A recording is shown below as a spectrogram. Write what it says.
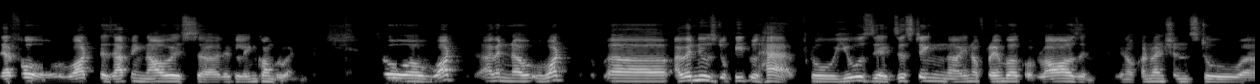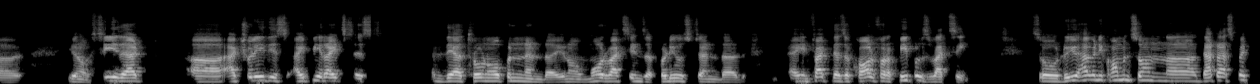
therefore what is happening now is a little incongruent so uh, what i mean what uh, avenues do people have to use the existing uh, you know framework of laws and you know conventions to uh, you know see that actually this ip rights is they are thrown open and you know more vaccines are produced and in fact there's a call for a people's vaccine So, do you have any comments on uh, that aspect,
